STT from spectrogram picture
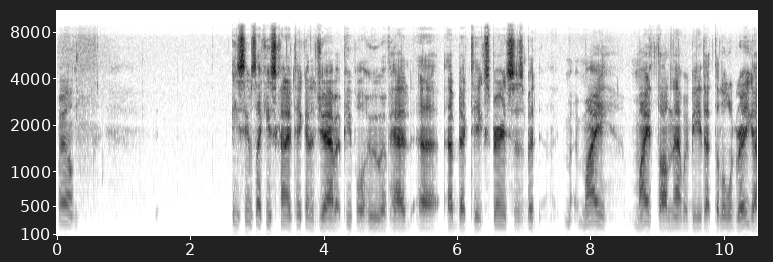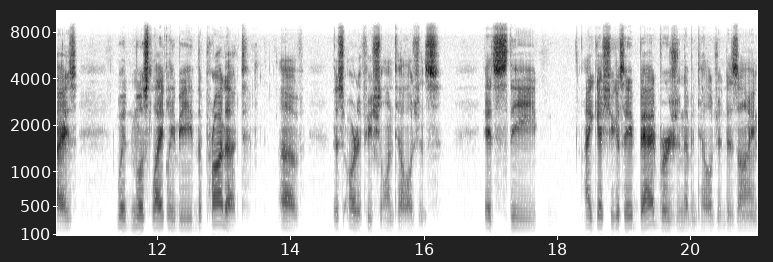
Well, he seems like he's kind of taking a jab at people who have had uh, abductee experiences, but my my thought on that would be that the little gray guys would most likely be the product of this artificial intelligence. It's the, I guess you could say, bad version of intelligent design.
